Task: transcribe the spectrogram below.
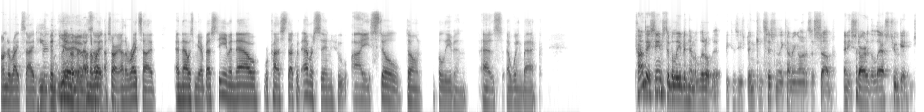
on the right side. He's been yeah, playing on the left on the side. right. Sorry, on the right side, and that was gonna be our best team. And now we're kind of stuck with Emerson, who I still don't believe in as a wing back. Conte seems to believe in him a little bit because he's been consistently coming on as a sub, and he started the last two games.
